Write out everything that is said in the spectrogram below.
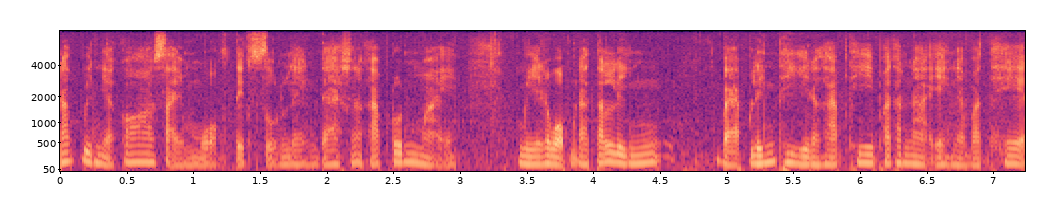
นักบินเนี่ยก็ใส่หมวกติดศูนย์เลงแดชนะครับ รุ่นใหม่ มีระบบ Data Link แบบลิงก์ทีนะครับ ที่พัฒนาเองในประเทศ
